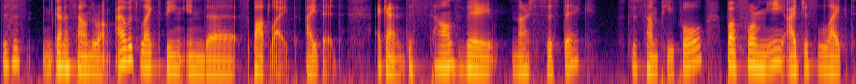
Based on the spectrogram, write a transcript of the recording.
this is gonna sound wrong. I always liked being in the spotlight. I did. Again, this sounds very narcissistic to some people, but for me, I just liked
